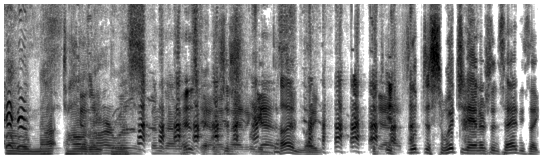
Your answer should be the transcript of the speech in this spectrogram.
I will not tolerate Arn was this." spending his Yeah, family. it's just I had to fucking done. Like Yeah. it flipped a switch in Anderson's head. He's like,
